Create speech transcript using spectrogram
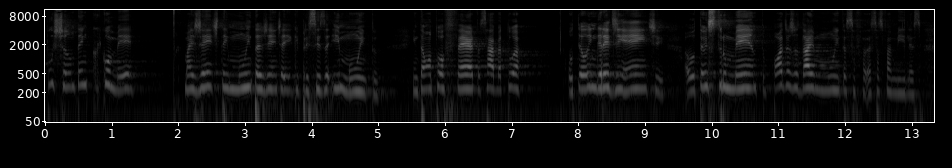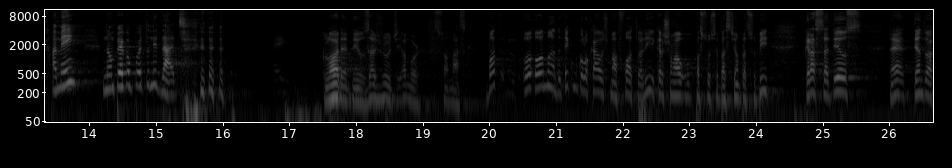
puxa, não tem o que comer. Mas, gente, tem muita gente aí que precisa ir muito. Então, a tua oferta, sabe, a tua, o teu ingrediente, o teu instrumento pode ajudar muito essa, essas famílias. Amém? Não perca a oportunidade. Glória a Deus. Ajude, amor, sua máscara. Bota, ô, ô, Amanda, tem como colocar a última foto ali? Quero chamar o pastor Sebastião para subir. Graças a Deus, né, tendo a,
